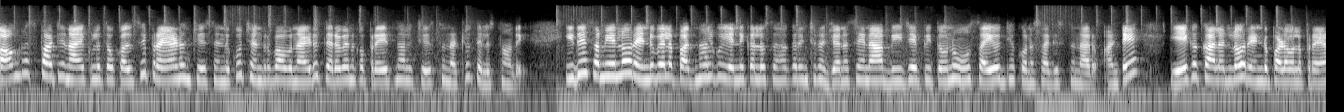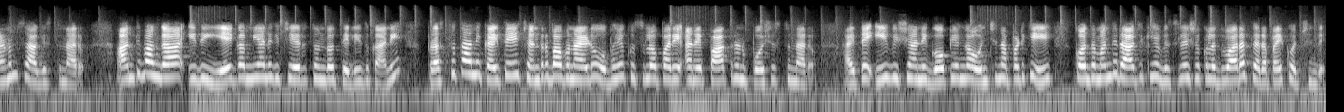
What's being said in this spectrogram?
కాంగ్రెస్ పార్టీ నాయకులతో కలిసి ప్రయాణం చేసేందుకు చంద్రబాబు నాయుడు తెర వెనుక ప్రయత్నాలు చేస్తున్నట్లు తెలుస్తోంది. ఇదే సమయంలో రెండు వేల పద్నాలుగు ఎన్నికల్లో సహకరించిన జనసేన బీజేపీతోనూ సయోధ్య కొనసాగిస్తున్నారు. అంటే ఏకకాలంలో రెండు పడవల ప్రయాణం సాగిస్తున్నారు. అంతిమంగా ఇది ఏ గమ్యానికి చేరుతుందో తెలియదు కానీ ప్రస్తుతానికైతే చంద్రబాబు నాయుడు ఉభయ కుశలోపరి అనే పాత్రను పోషిస్తున్నారు. అయితే ఈ విషయాన్ని గోప్యంగా ఉంచినప్పటికీ కొంతమంది రాజకీయ విశ్లేషకుల ద్వారా తెరపైకి వచ్చింది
